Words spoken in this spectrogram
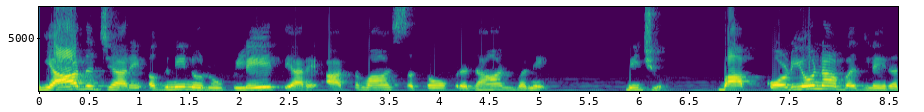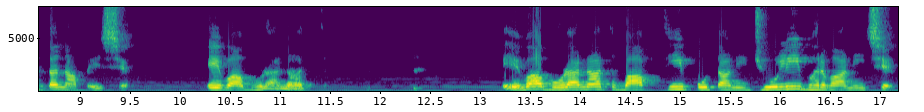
યાદ જ્યારે અગ્નિનું રૂપ લે ત્યારે આત્મા સતો પ્રધાન બને. બીજું, બાપ કોડિયોના બદલે રતન આપે છે. એવા ભોળાનાથ એવા ભોળાનાથ બાપથી પોતાની ઝોલી ભરવાની છે.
